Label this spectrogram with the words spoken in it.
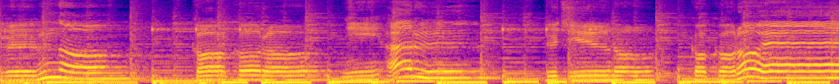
自分の心にある中の心へ。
